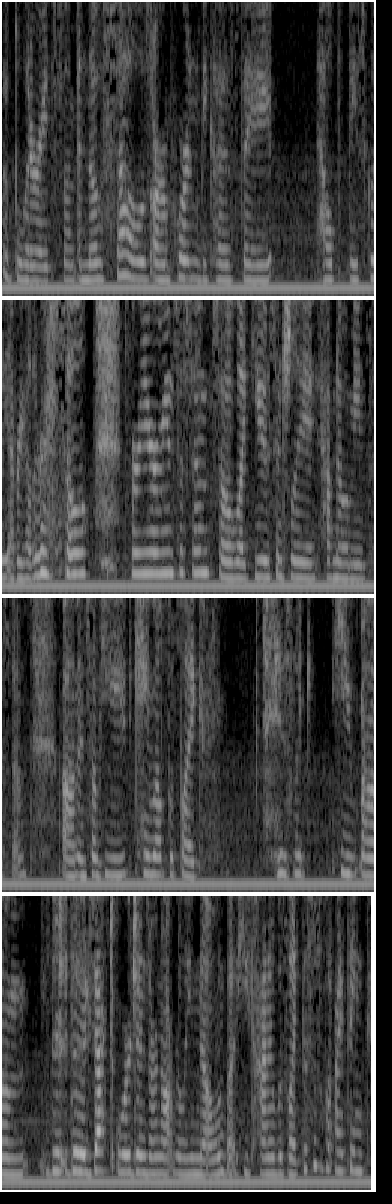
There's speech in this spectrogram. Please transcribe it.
obliterates them. And those cells are important because they help basically every other cell for your immune system. So like you essentially have no immune system. Um, and so he came up with like his like he um the the exact origins are not really known but he kind of was like this is what I think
